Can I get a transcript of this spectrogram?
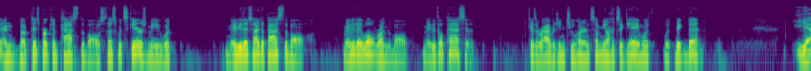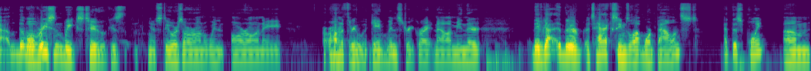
And but Pittsburgh can pass the ball, so that's what scares me. With maybe they decide to pass the ball, maybe they won't run the ball, maybe they'll pass it because they're averaging 200 some yards a game with with Big Ben. Yeah, well, recent weeks too, because you know Steelers are on a win are on a are on a three game win streak right now. I mean, they're they've got their attack seems a lot more balanced at this point. Um,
